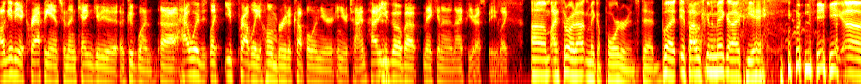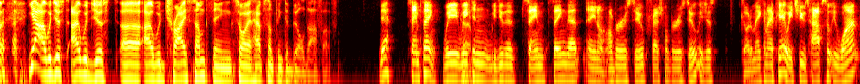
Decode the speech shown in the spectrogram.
I'll give you a crappy answer, and then Ken give you a good one. Uh, how would like you've probably homebrewed a couple in your in your time? How do you Yeah. go about making an IPA recipe? Like, Um, I throw it out and make a porter instead. But if I was going to make an IPA, it would be, uh, yeah, I would just, I would just, uh, I would try something so I'd have something to build off of. yeah, same thing. We we can we do the same thing that you know homebrewers do, professional brewers do. We just go to make an IPA. We choose hops that we want,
